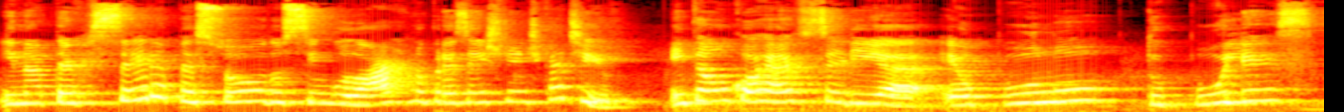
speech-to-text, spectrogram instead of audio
e na terceira pessoa do singular no presente do indicativo. Então o correto seria eu pulo, tu pules,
